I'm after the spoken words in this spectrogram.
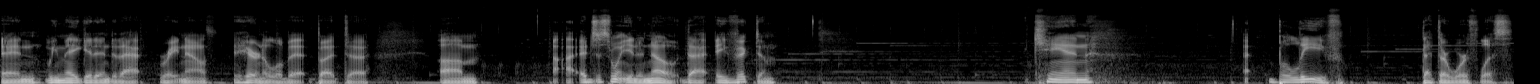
and we may get into that right now here in a little bit. But uh, um, I, I just want you to know that a victim can uh, believe that they're worthless,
